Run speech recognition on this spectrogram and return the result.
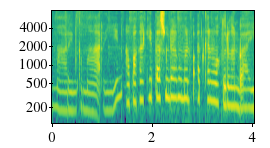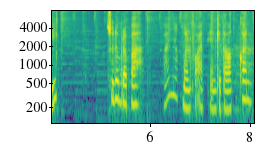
kemarin-kemarin apakah kita sudah memanfaatkan waktu dengan baik? Sudah berapa banyak manfaat yang kita lakukan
